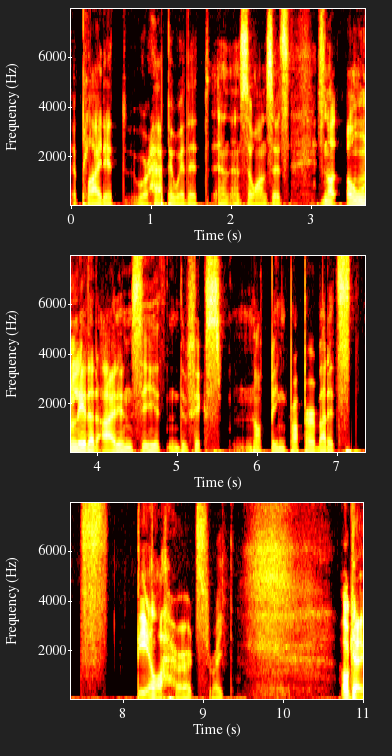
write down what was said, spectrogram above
applied it, were happy with it, and, and so on. So it's it's not only that I didn't see it, the fix not being proper, but it still hurts, right? Okay,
